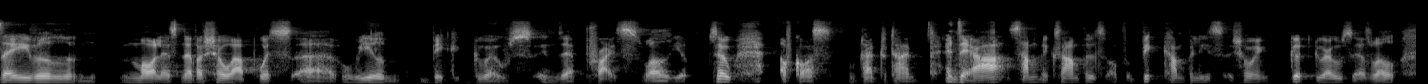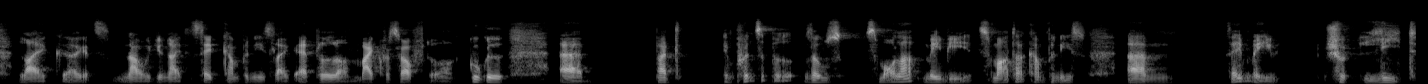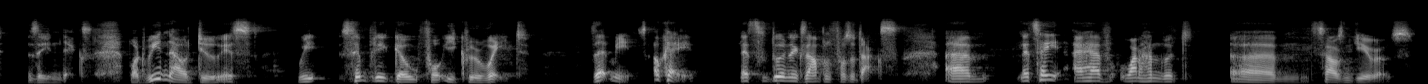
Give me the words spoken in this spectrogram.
they will more or less never show up with uh, real big growth in their price value. So, of course, from time to time. And there are some examples of big companies showing good growth as well, like uh, it's now United States companies like Apple or Microsoft or Google. Uh, but in principle, those smaller, maybe smarter companies, um, they may should lead the index. What we now do is we simply go for equal weight. That means, okay, let's do an example for the DAX. Um, let's say I have 100,000 um, euros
